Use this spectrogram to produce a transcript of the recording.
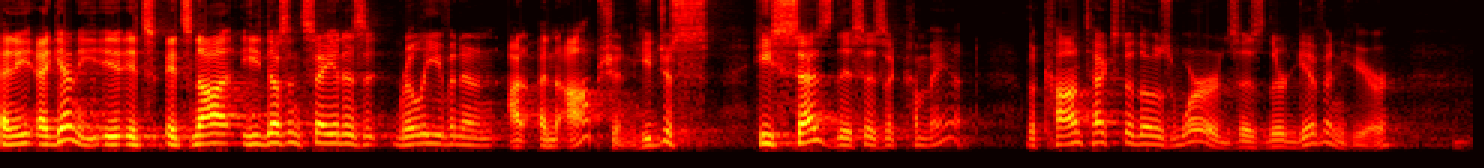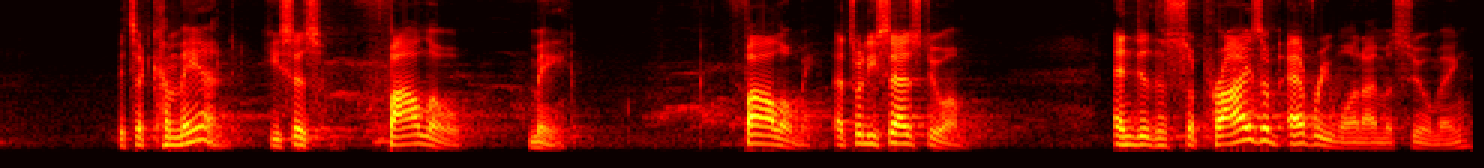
And he, again, he, it's, it's not, he doesn't say it as really even an, an option. He just, he says this as a command. The context of those words as they're given here, it's a command. He says, Follow me. Follow me. That's what he says to him. And to the surprise of everyone, I'm assuming,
